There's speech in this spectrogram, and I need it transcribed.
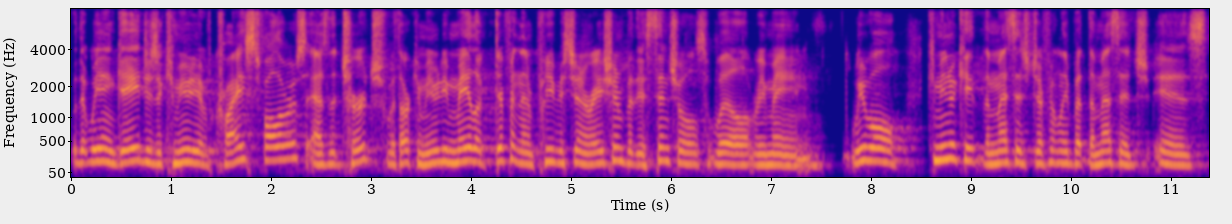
that we engage as a community of Christ followers, as the church with our community, may look different than a previous generation, but the essentials will remain. We will communicate the message differently, but the message is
